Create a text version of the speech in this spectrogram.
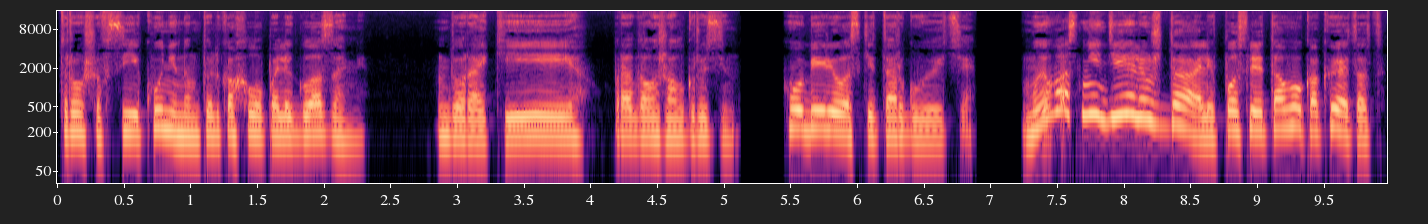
Трошев с Якуниным только хлопали глазами. «Дураки», — продолжал грузин, — «у березки торгуете. Мы вас неделю ждали после того, как этот...»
